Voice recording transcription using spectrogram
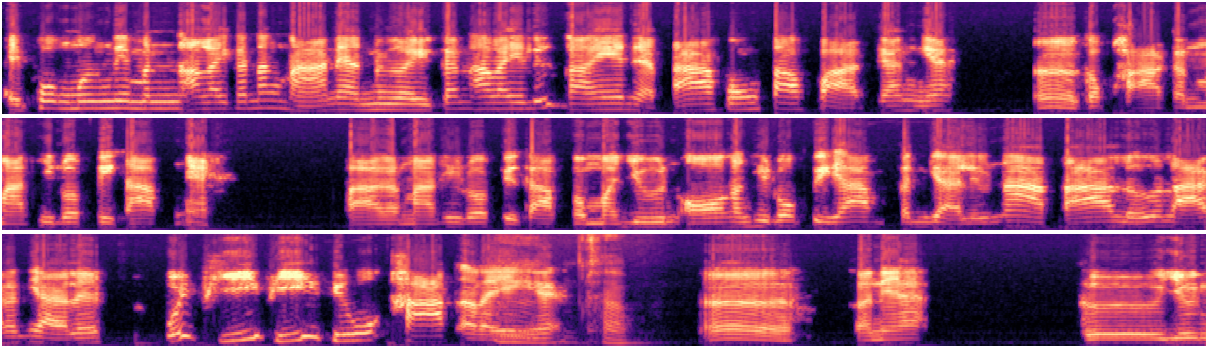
ไอ้พวกมึงนี่มันอะไรกันนั่งหนาเนี่ยเหนื่อยกันอะไรหรือไงเนี่ย ตาฟงตาฝาดกันเงี้ย เออ ก็พากันมาที่รถปิกอัพไงพากันมาที่รถปิกอัพก็มายืนออกันที่รถปิกอัพกันใหญ่เลยหน้าตาเหลือหลากันใหญ่เลยอุ้ยผีผีผีหัวขาดอะไรอย่างเงี้ยครับ เออตอนเนี้ยคือยืน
